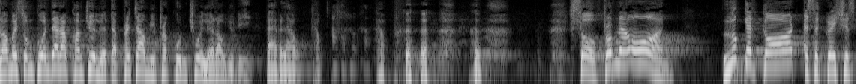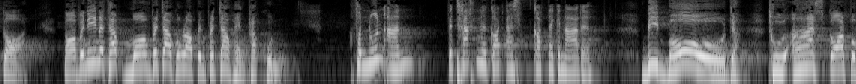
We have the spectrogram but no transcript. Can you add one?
เราไม่สมควรได้รับความช่วยเหลือ แต่พระเจ้ามีพระคุณช่วยเหลือเราอยู่ดี แปลไปแล้วครับ ครับ so from now on look at God as a gracious God ต่อไปนี้นะครับมองพระเจ้าของเราเป็นพระเจ้าแห่งพระคุณ Von nun an betrachten wir Gott als Gott der Gnade. Be bold to ask God for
